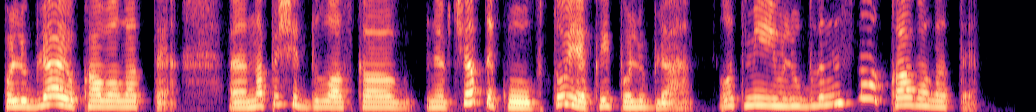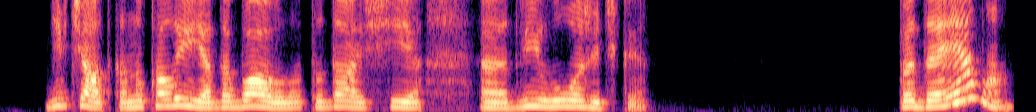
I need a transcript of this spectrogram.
полюбляю кава латте. Е, Напишіть, будь ласка, в чатику, хто який полюбляє. От мій улюблений смак кава латте. Дівчатка, ну коли я додавала туди ще дві ложечки ПДМа,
